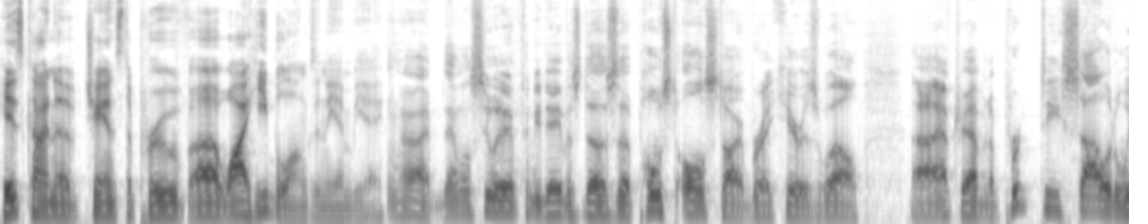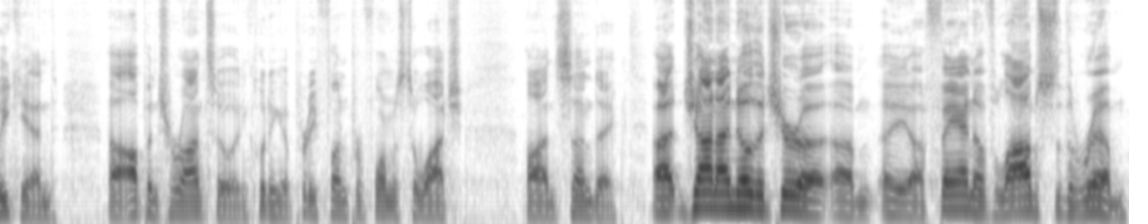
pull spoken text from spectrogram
his kind of chance to prove uh, why he belongs in the NBA. All right, and we'll see what Anthony Davis does uh, post All Star break here as well. Uh, after having a pretty solid weekend uh, up in Toronto, including a pretty fun performance to watch on Sunday. Uh, John, I know that you're a, um, a, a, fan of lobs to the rim.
